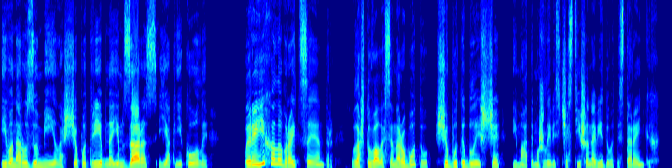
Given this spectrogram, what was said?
і вона розуміла, що потрібна їм зараз, як ніколи. Переїхала в райцентр, влаштувалася на роботу, щоб бути ближче і мати можливість частіше навідувати стареньких.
